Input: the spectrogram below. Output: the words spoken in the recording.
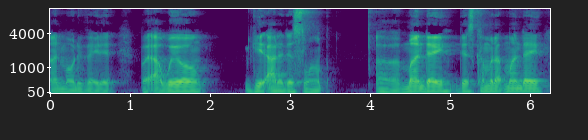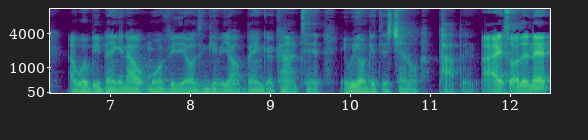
unmotivated. But I will get out of this slump. Uh, Monday, this coming up Monday, I will be banging out more videos and giving y'all banger content. And we gonna get this channel popping. All right, so other than that,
